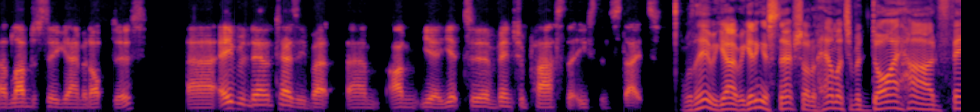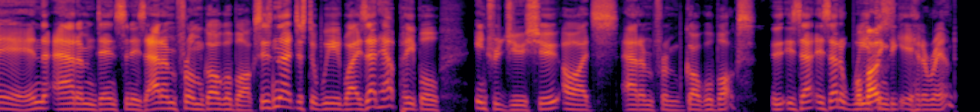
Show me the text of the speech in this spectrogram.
I'd love to see a game at Optus, uh, even down at Tassie. But um, I'm yeah yet to venture past the eastern states. Well, there we go. We're getting a snapshot of how much of a die-hard fan Adam Densten is. Adam from Gogglebox. Isn't that just a weird way? Is that how people introduce you? Oh, it's Adam from Gogglebox. Is that is that a weird thing most- to get your head around?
